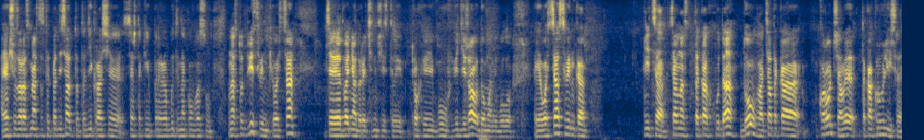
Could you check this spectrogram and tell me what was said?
А якщо зараз м'ясо 150, то тоді краще все ж таки переробити на ковбасу. У нас тут дві свинки, ось ця. Це два дня, до речі, не чистили. Трохи був від'їжджав, вдома не було. Е, Ось ця свинка. І ця. Ця у нас така худа, довга, а ця така коротша, але така кругліша.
